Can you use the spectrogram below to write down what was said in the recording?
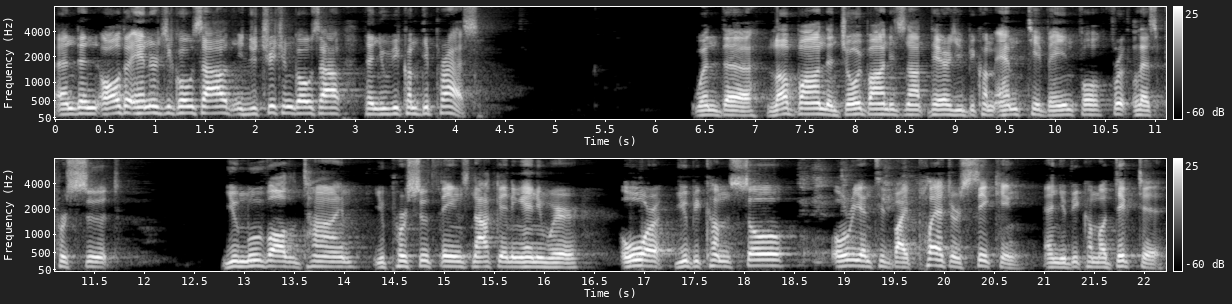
And then all the energy goes out, nutrition goes out, then you become depressed. When the love bond and joy bond is not there, you become empty, vainful, fruitless pursuit. You move all the time. You pursue things not getting anywhere. Or you become so oriented by pleasure seeking and you become addicted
